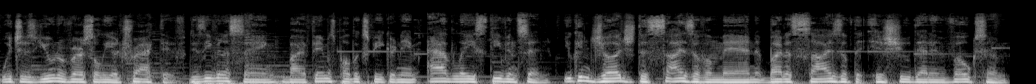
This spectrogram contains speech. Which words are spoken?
which is universally attractive. There's even a saying by a famous public speaker named Adlai Stevenson You can judge the size of a man by the size of the issue that invokes him.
